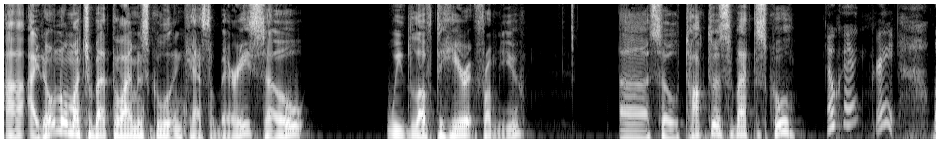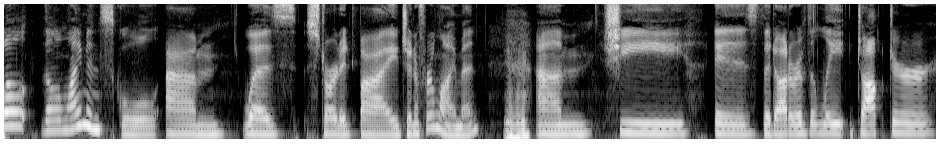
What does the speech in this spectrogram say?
uh, I don't know much about the Lyman School in Casselberry, so we'd love to hear it from you. Uh, so, talk to us about the school. Okay, great. Well, the Lyman School um, was started by Jennifer Lyman. Mhm. Um, she is the daughter of the late Dr.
